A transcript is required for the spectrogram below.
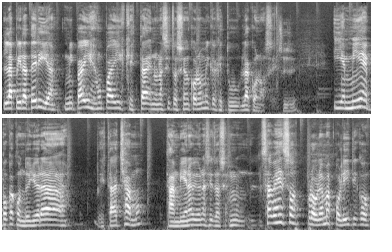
la piratería, mi país es un país que está en una situación económica que tú la conoces. Sí, sí. Y en mi época, cuando yo era estaba chamo, también había una situación. ¿Sabes esos problemas políticos?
